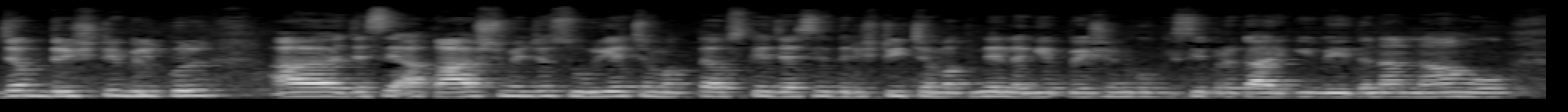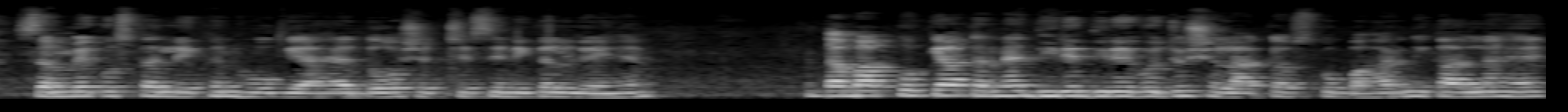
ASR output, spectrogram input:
जब दृष्टि बिल्कुल जैसे आकाश में जो सूर्य चमकता है, उसके जैसे दृष्टि चमकने लगे, पेशेंट को किसी प्रकार की वेदना ना हो सम्यक उसका लेखन हो गया है, दोष अच्छे से निकल गए हैं। तब आपको क्या करना है? धीरे धीरे वो जो शलाका उसको बाहर निकालना है।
